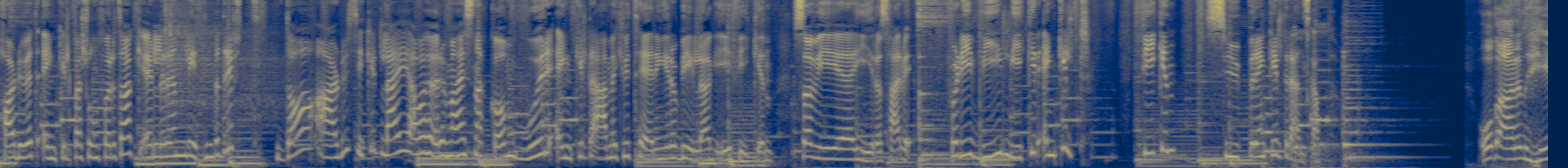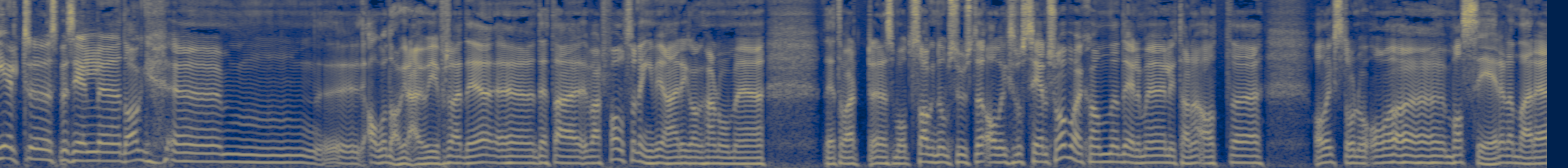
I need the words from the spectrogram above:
Har du et enkeltpersonforetak eller en liten bedrift? Da er du sikkert lei av å høre meg snakke om hvor enkelt det er med kvitteringer og bilag i fiken, så vi eh, gir oss her, vi. Fordi vi liker enkelt. Fiken superenkelt regnskap. Og det er en helt eh, spesiell eh, dag. Eh, alle dager er jo i og for seg det. Dette er i hvert fall så lenge vi er i gang her nå med det etter hvert eh, smått sagnomsuste Alex Rosén-show. Og jeg kan dele med lytterne at eh, Alex står nå og eh, masserer den der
